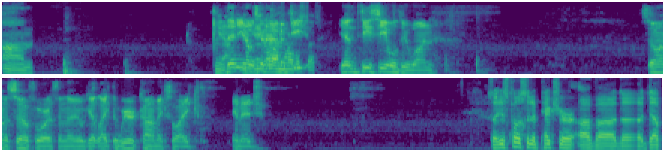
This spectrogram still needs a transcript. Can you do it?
Um. You know, Then you know it's gonna get have a D- Yeah, and DC will do one. So on and so forth, and then you'll get like the weird comics like Image. So I just posted a picture of uh, the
